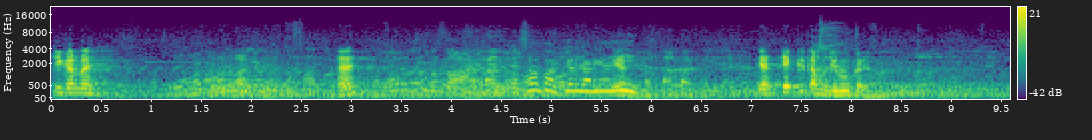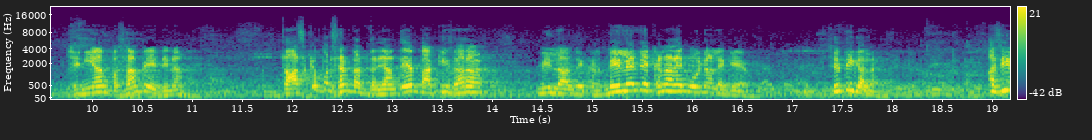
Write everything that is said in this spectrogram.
ਕੀ ਕਰਨਾ ਹੈ? ਹੈ? ਬੱਸਾਂ ਭਰ ਕੇ ਲਿਜਾਣੀਆਂ ਜੀ। ਯਾਰ ਇੱਕ ਕੰਮ ਜ਼ਰੂਰ ਕਰਿਓ। ਜਿੰਨੀਆਂ ਬੱਸਾਂ ਭੇਜਦੇ ਨਾ 10% ਅੰਦਰ ਜਾਂਦੇ ਬਾਕੀ ਸਾਰਾ ਮੇਲਾ ਦੇਖਣ। ਮੇਲੇ ਦੇਖਣ ਵਾਲੇ ਕੋਈ ਨਾ ਲੈ ਕੇ ਆਓ ਸਿੱਧੀ ਗੱਲ ਹੈ। ਅਸੀਂ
